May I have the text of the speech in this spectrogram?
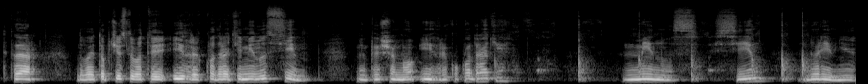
Тепер давайте обчислювати y в квадраті мінус 7. Ми пишемо y у квадраті мінус 7 дорівнює.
